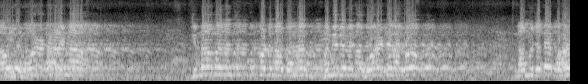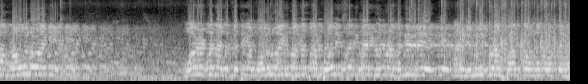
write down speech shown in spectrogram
ನಾವು ಹೋರಾಟಗಳನ್ನ ಜಿಂದಾಬಾದ್ ಅಂತ ಕೂತ್ಕೊಂಡು ನಾವು ಬಂದ ಬಂದಿದ್ದೇವೆ. ನಾವು ಹೋರಾಟಗಾರರು. ನಮ್ಮ ಜೊತೆ ಬಹಳ ಮೌನವಾಗಿ ಹೋರಾಟದ ಜೊತೆಗೆ ಮೌನವಾಗಿ ಬಂದಂತ ಪೊಲೀಸ್ ಅಧಿಕಾರಿಗಳು ಕೂಡ ಬಂದಿದ್ರಿ ನಾನು ನಿಮಗೂ ಕೂಡ ಸ್ವಾಗತವನ್ನು ಕೋರ್ತೇನೆ.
